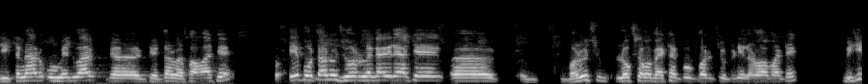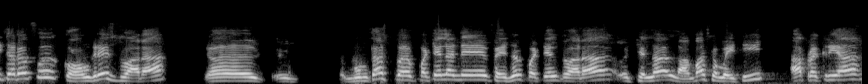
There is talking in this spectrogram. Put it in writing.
જીતનાર ઉમેદવાર ચેતર વસાવા છે. એ પોતાનું જોર લગાવી રહ્યા છે ભરૂચ લોકસભા બેઠક ઉપર ચૂંટણી લડવા માટે. બીજી તરફ કોંગ્રેસ દ્વારા મુમતાઝ પટેલ અને ફૈઝલ પટેલ દ્વારા છેલ્લા લાંબા સમયથી આ પ્રક્રિયા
